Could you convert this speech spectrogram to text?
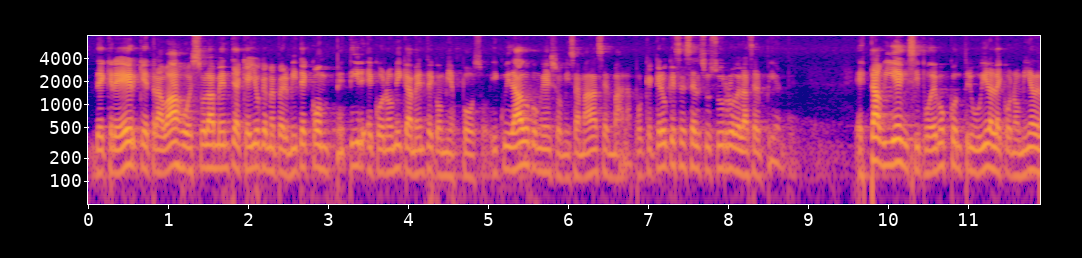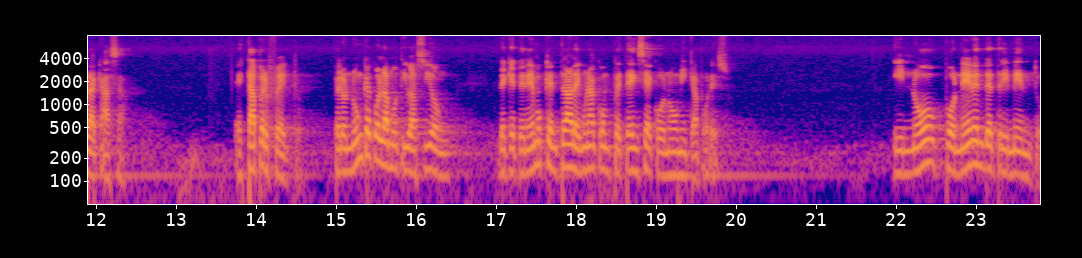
de creer que trabajo es solamente aquello que me permite competir económicamente con mi esposo. Y cuidado con eso, mis amadas hermanas, porque creo que ese es el susurro de la serpiente. Está bien si podemos contribuir a la economía de la casa. Está perfecto, pero nunca con la motivación de que tenemos que entrar en una competencia económica por eso. Y no poner en detrimento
